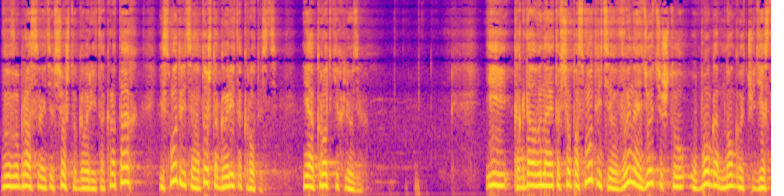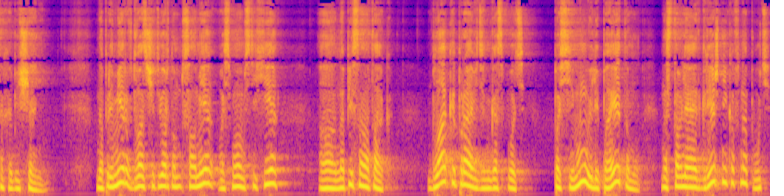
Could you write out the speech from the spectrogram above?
вы выбрасываете все, что говорит о кротах, и смотрите на то, что говорит о кротости и о кротких людях. И когда вы на это все посмотрите, вы найдете, что у Бога много чудесных обещаний. Например, в 24-м псалме, 8 стихе а, написано так. «Благ и праведен Господь, посему или поэтому наставляет грешников на путь,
